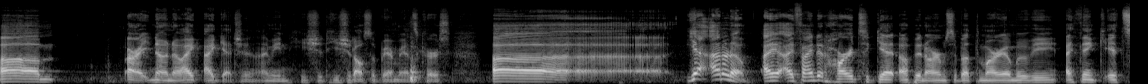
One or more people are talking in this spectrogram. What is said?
Um, all right, no, no, I, I get you. I mean, he should he should also bear man's curse. Uh, yeah, I don't know. I, I find it hard to get up in arms about the Mario movie. I think it's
